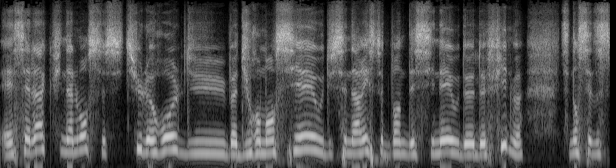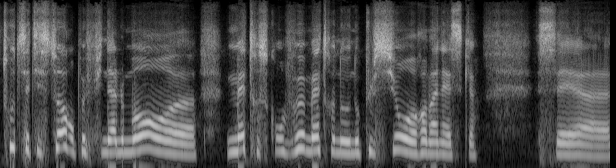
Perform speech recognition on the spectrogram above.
Et c'est là que finalement se situe le rôle du, bah, du romancier ou du scénariste de bande dessinée ou de, films. C'est dans cette, toute cette histoire, on peut finalement euh, mettre ce qu'on veut, mettre nos, pulsions romanesques. C'est euh,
